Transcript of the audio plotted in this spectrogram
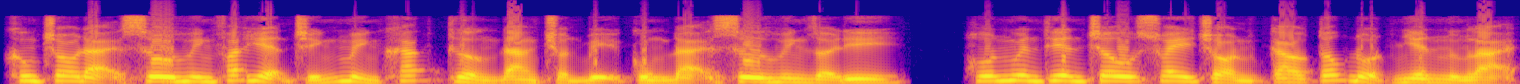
không cho đại sư huynh phát hiện chính mình khác thường đang chuẩn bị cùng đại sư huynh rời đi. Hôn Nguyên Thiên Châu xoay tròn cao tốc đột nhiên ngừng lại,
